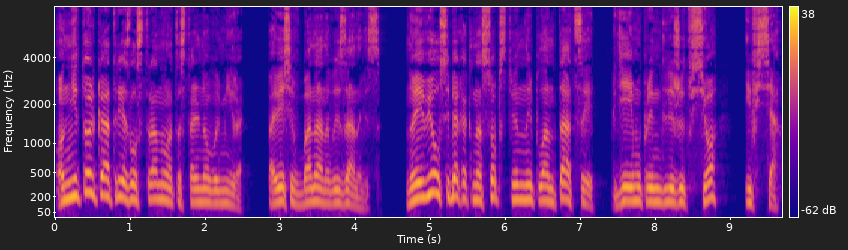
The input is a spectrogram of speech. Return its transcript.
Он не только отрезал страну от остального мира, повесив банановый занавес, но и вел себя как на собственной плантации, где ему принадлежит все и вся.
